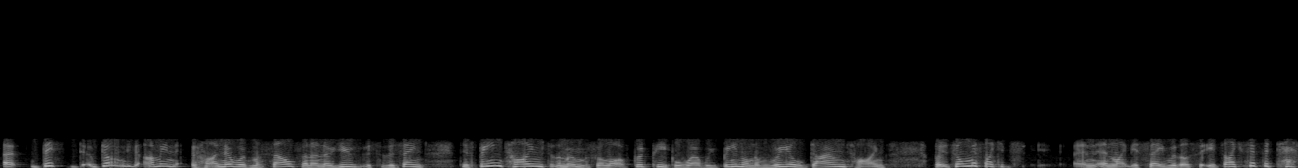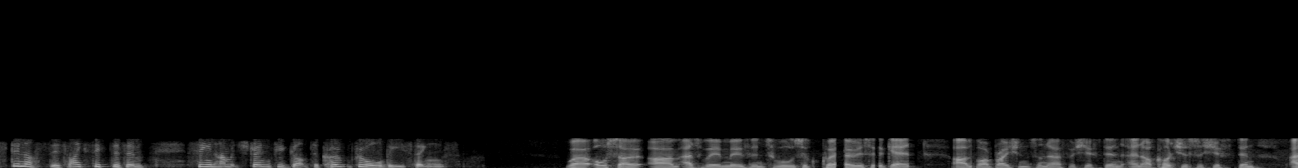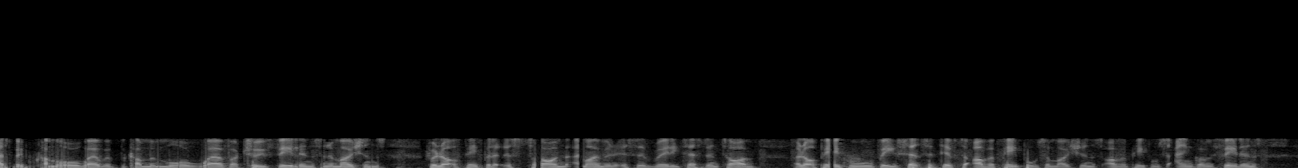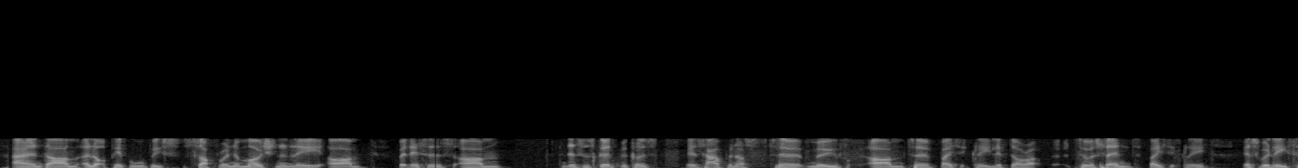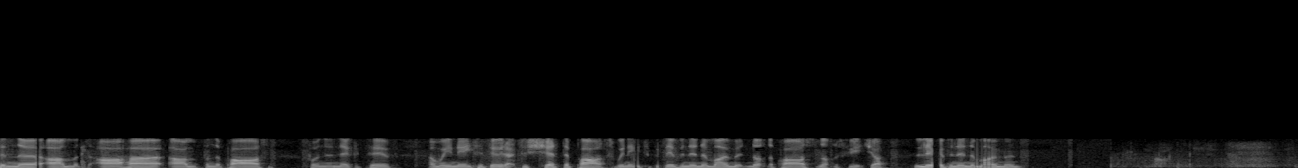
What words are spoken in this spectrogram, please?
Uh, this don't. I mean, I know with myself, and I know you. It's the same. There's been times at the moment for a lot of good people where we've been on a real downtime, but it's almost like it's, and, and like they say with us, it's like as if they're testing us. It's like as if there's um, seeing how much strength you've got to cope through all these things. Well, also, um, as we're moving towards Aquarius again, our vibrations on Earth are shifting and our consciousness is shifting. As we become more aware, we're becoming more aware of our true feelings and emotions. For a lot of people at this time, at the moment, it's a really testing time. A lot of people will be sensitive to other people's emotions, other people's anger and feelings, and um, a lot of people will be suffering emotionally. Um, but this is um, this is good because it's helping us to move um, to basically lift our up to ascend. Basically, it's releasing the um, our hurt um, from the past, from the negative, and we need to do that to shed the past. We need to be living in the moment, not the past, not the future. Living in the moment.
